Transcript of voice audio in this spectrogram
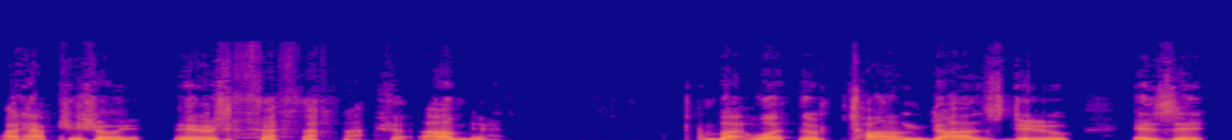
I'd have to show you. um, yeah. But what the tongue does do is it,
